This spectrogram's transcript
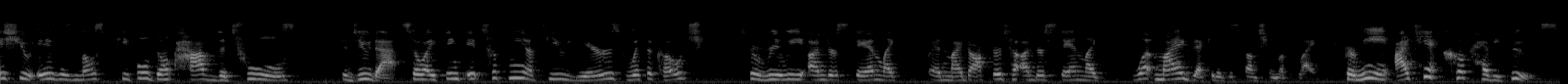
issue is is most people don't have the tools to do that. So I think it took me a few years with a coach to really understand like and my doctor to understand like what my executive dysfunction looked like. For me, I can't cook heavy foods,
